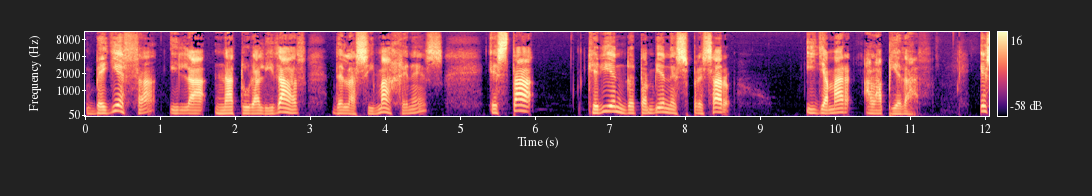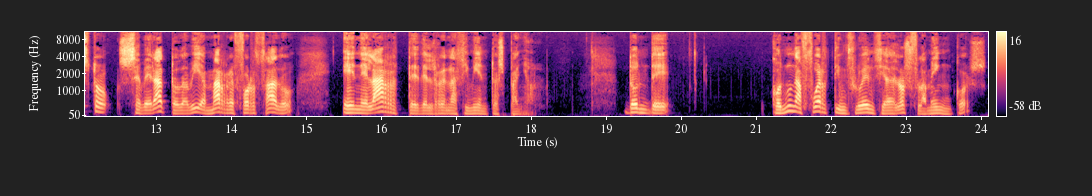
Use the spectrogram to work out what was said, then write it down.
belleza y la naturalidad de las imágenes está queriendo también expresar y llamar a la piedad. Esto se verá todavía más reforzado en el arte del Renacimiento español, donde con una fuerte influencia de los flamencos,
